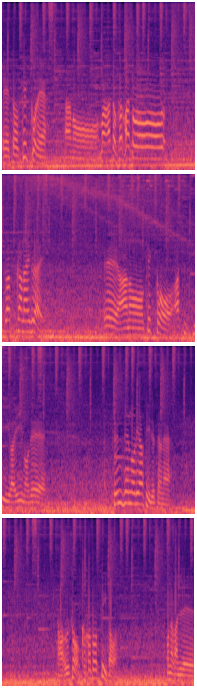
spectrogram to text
えー、と結構ねあのーまああとかかとがつかないぐらい。えーあの結構足つきがいいので全然乗りやすいですよね。あ嘘。かかとついたわ。こんな感じです。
